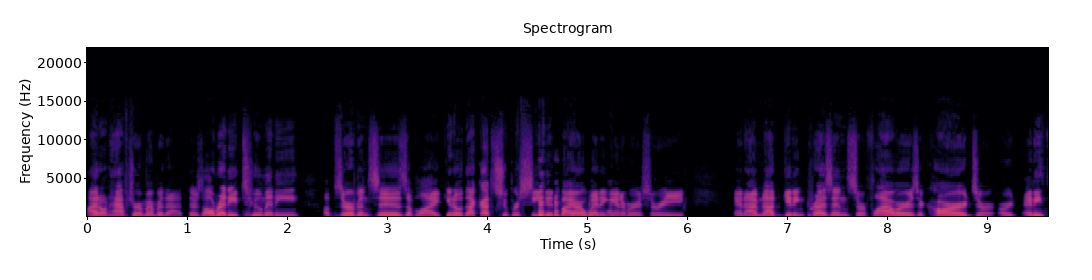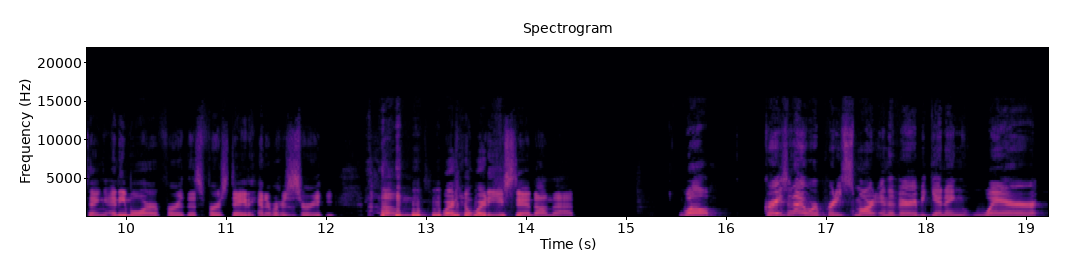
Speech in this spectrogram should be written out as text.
I don't have to remember that. There's already too many observances of like, you know, that got superseded by our wedding anniversary, and I'm not getting presents or flowers or cards or, or anything anymore for this first date anniversary. Um, where where do you stand on that? Well, Grace and I were pretty smart in the very beginning where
